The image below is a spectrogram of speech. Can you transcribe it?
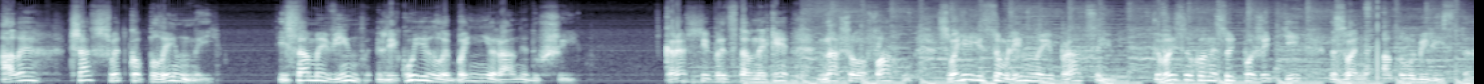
Але час швидкоплинний, і саме він лікує глибинні рани душі. Кращі представники нашого фаху своєю сумлінною працею високо несуть по житті звання автомобіліста.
